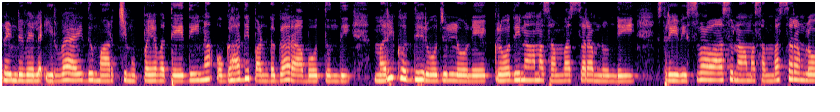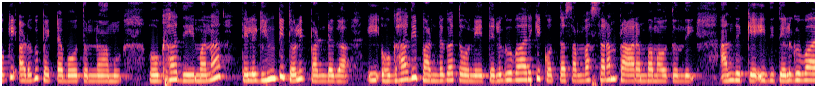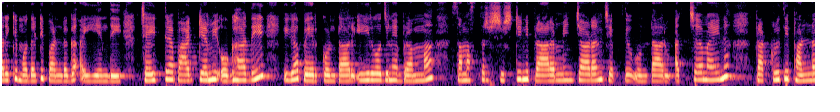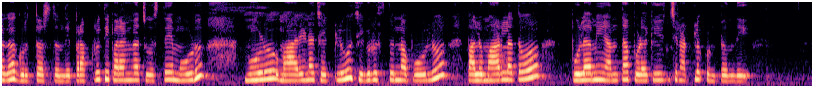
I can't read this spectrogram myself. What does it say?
రెండు వేల ఇరవై ఐదు మార్చి ముప్పైవ తేదీన ఉగాది పండుగ రాబోతుంది. మరికొద్ది రోజుల్లోనే క్రోధినామ సంవత్సరం నుండి శ్రీ విశ్వవాసునామ సంవత్సరంలోకి అడుగు పెట్టబోతున్నాము. ఉగాది మన తెలుగింటి తొలి పండుగ. ఈ ఉగాది పండుగతోనే తెలుగువారికి కొత్త సంవత్సరం ప్రారంభమవుతుంది. అందుకే ఇది తెలుగువారికి మొదటి పండుగ అయ్యింది. చైత్ర పాఠ్యమి ఉగాదిగా పేర్కొంటారు. ఈ రోజునే బ్రహ్మ సమస్త సృష్టిని ప్రారంభించాడని చెప్తూ ఉంటారు. అచ్చమైన ప్రకృతి పండుగ గుర్తొస్తుంది. ప్రకృతి పరంగా చూస్తే మూడు మూడు మారిన చెట్లు చిగురుస్తున్న పూలు పలుమార్లతో పులమి అంతా పుడకించినట్లు ఉంటుంది.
